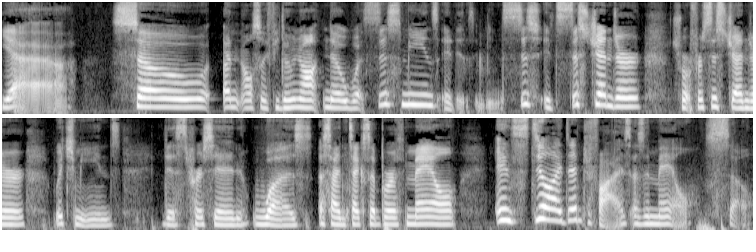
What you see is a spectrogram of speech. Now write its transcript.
yeah. So, and also, if you do not know what cis means, it is it means cis. It's cisgender, short for cisgender, which means this person was assigned sex at birth male and still identifies as a male. So,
